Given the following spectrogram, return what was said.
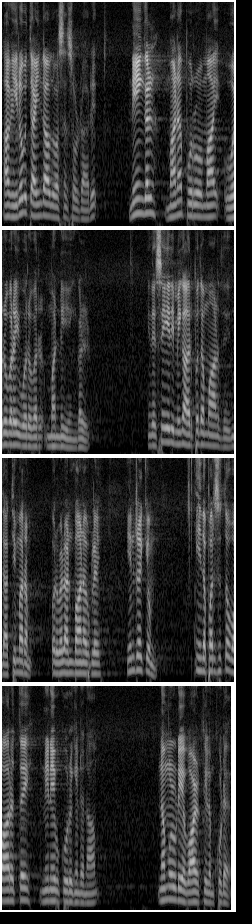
ஆக இருபத்தி ஐந்தாவது வசனம் சொல்கிறாரு நீங்கள் மனப்பூர்வமாய் ஒருவரை ஒருவர் மன்னியுங்கள். இந்த செய்தி மிக அற்புதமானது. இந்த அத்திமரம் ஒருவேளை அன்பானவர்களே இன்றைக்கும் இந்த பரிசுத்த வாரத்தை நினைவு கூறுகின்ற நாம் நம்மளுடைய வாழ்க்கையிலும் கூட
